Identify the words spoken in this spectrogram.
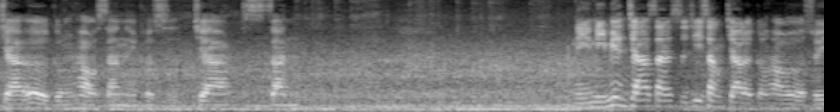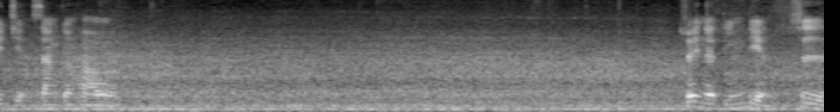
加二根号三 x 加三。你里面加三，实际上加了根号二，所以减三根号二。所以你的顶点是。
